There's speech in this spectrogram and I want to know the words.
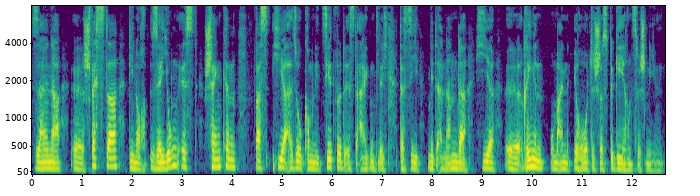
seiner äh, Schwester, die noch sehr jung ist, schenken. Was hier also kommuniziert wird, ist eigentlich, dass sie miteinander hier äh, ringen um ein erotisches Begehren zwischen ihnen.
